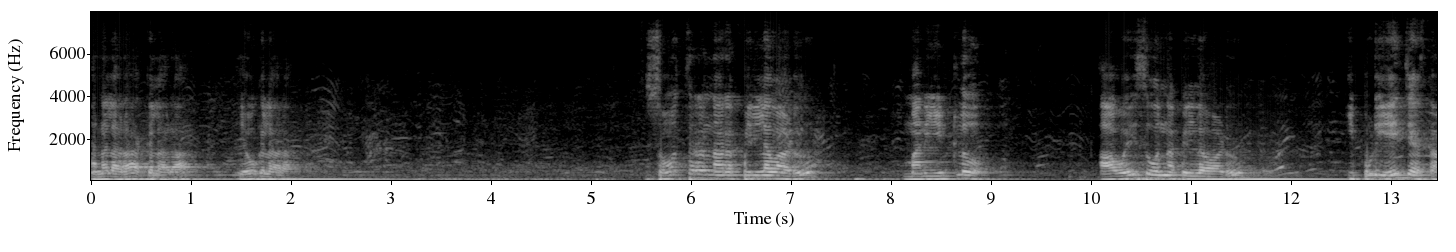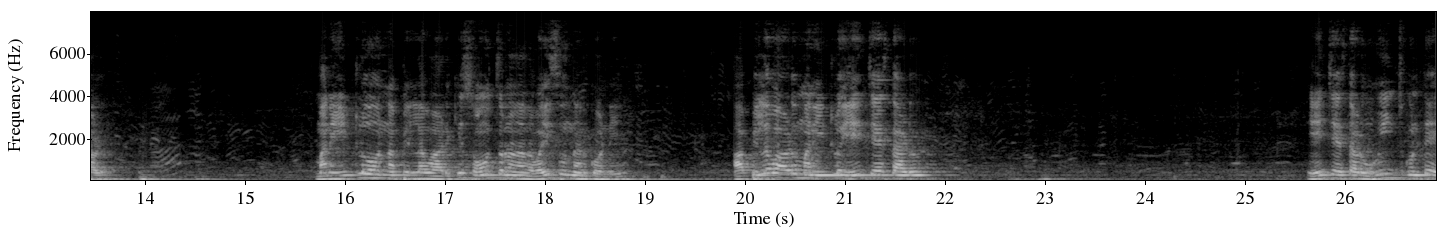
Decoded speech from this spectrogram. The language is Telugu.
అన్నలారా అక్కలారా యువకులారా సంవత్సరంన్నర పిల్లవాడు మన ఇంట్లో ఆ వయసు ఉన్న పిల్లవాడు ఇప్పుడు ఏం చేస్తాడు? మన ఇంట్లో ఉన్న పిల్లవాడికి సంవత్సరంన్నర వయసు ఉందనుకోండి ఆ పిల్లవాడు మన ఇంట్లో ఏం చేస్తాడు? ఏం చేస్తాడు? ఊహించుకుంటే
